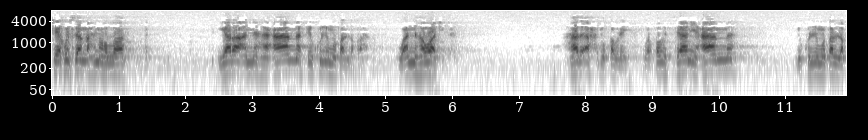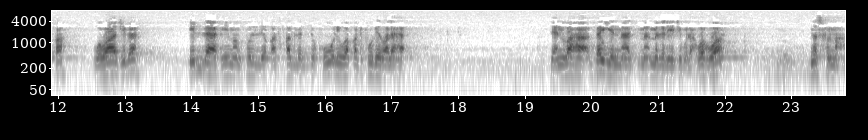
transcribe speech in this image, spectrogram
شيخ الإسلام رحمه الله يرى أنها عامة في كل مطلقة وأنها واجبة. هذا أحد قوليه. والقول الثاني عامة لكل مطلقة وواجبة إلا في من طلقت قبل الدخول وقد فرض لها. لأن الله بين ما, ما الذي يجب له وهو نصف المهر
